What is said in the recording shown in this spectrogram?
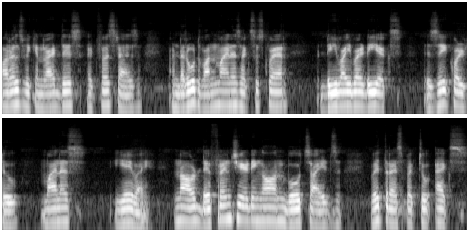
or else we can write this at first as under root 1 minus x square dy by dx is equal to minus ay now differentiating on both sides with respect to x.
